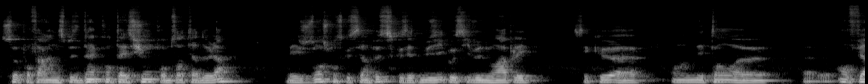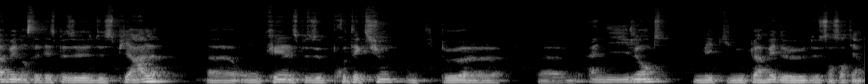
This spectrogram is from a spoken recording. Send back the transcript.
soit pour faire une espèce d'incantation pour me sortir de là. Mais justement, je pense que c'est un peu ce que cette musique aussi veut nous rappeler. C'est que en étant enfermé dans cette espèce de, de spirale, on crée une espèce de protection un petit peu annihilante mais qui nous permet de, de s'en sortir.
